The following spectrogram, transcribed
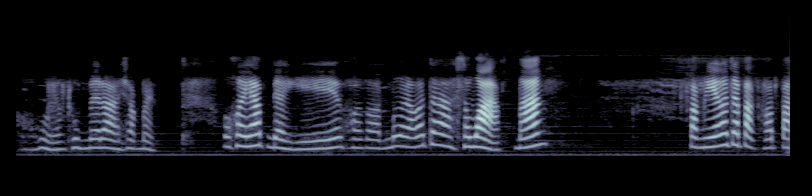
โอ้โหยังทุบไม่ได้ช่างมันโอเคครับอย่างนี้ พอตอนมืดเราก็จะสว่างมั้ง ฝั่งนี้ก็จะปักท็อตไป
